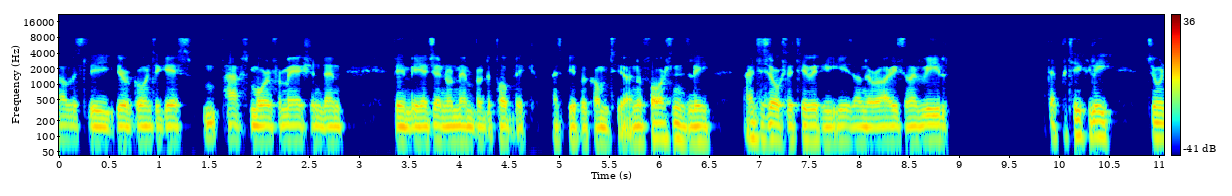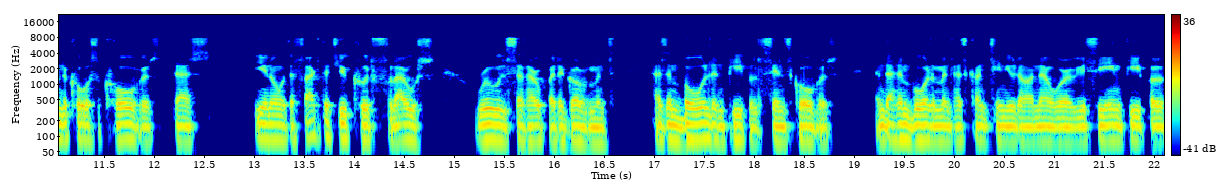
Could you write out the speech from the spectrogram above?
obviously you're going to get perhaps more information than being a general member of the public as people come to you. And unfortunately, antisocial activity is on the rise, and I feel that particularly during the course of COVID, that you know the fact that you could flout rules set out by the government has emboldened people since COVID. And that emboldenment has continued on now, where we're seeing people,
